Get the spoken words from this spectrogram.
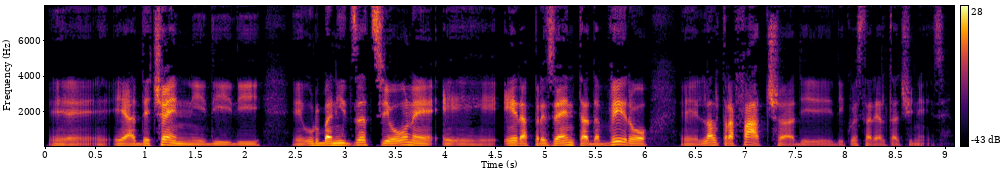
eh, e a decenni di, di eh, urbanizzazione e, e, rappresenta davvero eh, l'altra faccia di, di questa realtà cinese.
